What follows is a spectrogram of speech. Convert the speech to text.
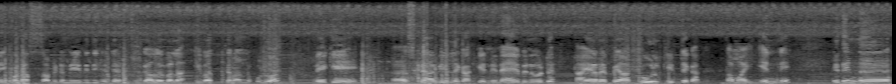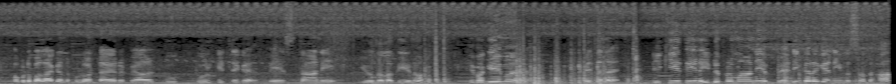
මේ කොටස් අපිට මේ විදිහට ගලවලා ඉවත් කරන්න පුළුවන්. මේකේ ස්පෙයා වීල් එකක් එන්නේ නැහැ. ඒ වෙනුවට ටයර් රිපෙයාර් ටූල් කිට් එකක් තමයි එන්නේ. ඉතින් ඔබට බලාගන්න පුළුවන් ටයර් රිපෙයාර් ටූල් කිට් එක මේ ස්ථානයේ යොදලා තියෙනවා. ඒ වගේම මෙතන ඩිකියේ තියෙන ඉඩ ප්‍රමාණය වැඩි කර ගැනීම සඳහා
